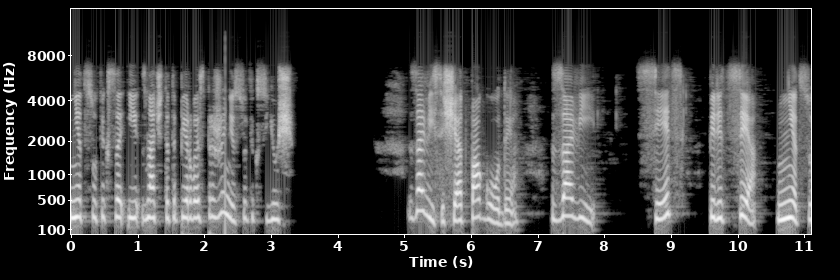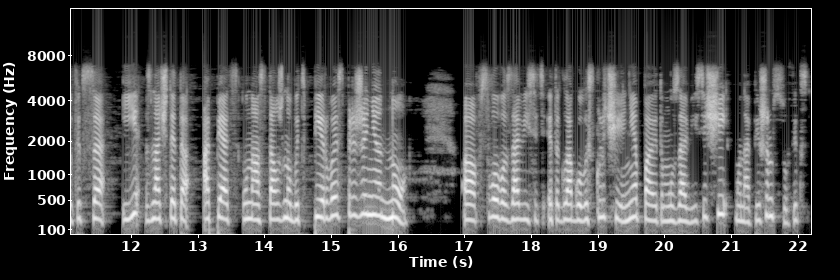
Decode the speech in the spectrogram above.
нет суффикса и, значит это первое спряжение, суффикс ющ. Зависящий от погоды зови сеть, перед «се» нет суффикса «и», значит, это опять у нас должно быть первое спряжение, но а, в слово «зависеть» это глагол исключения, поэтому зависящий мы напишем суффикс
